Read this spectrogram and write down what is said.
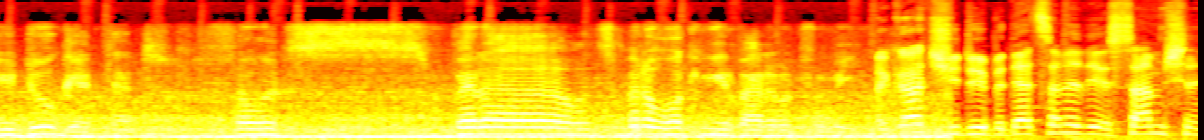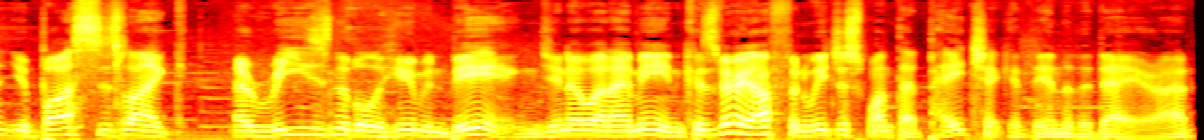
you do get that. So it's better. It's a better working environment for me. I got you, dude, but that's under the assumption that your boss is like a reasonable human being. Do you know what I mean? Because very often we just want that paycheck at the end of the day, right?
